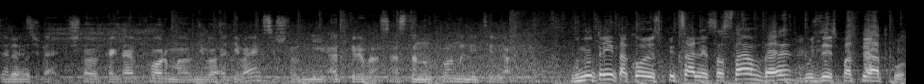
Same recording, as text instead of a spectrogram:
для Завязки, нач- да. Что когда форма у него одевается, чтобы не открывался, а стану форму не терял. Внутри такой специальный состав, да, вот здесь под пятку.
